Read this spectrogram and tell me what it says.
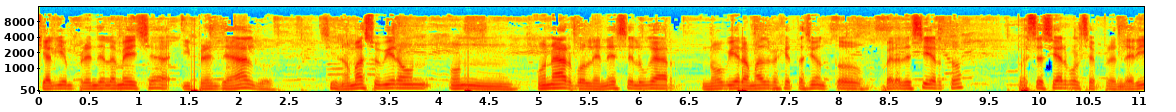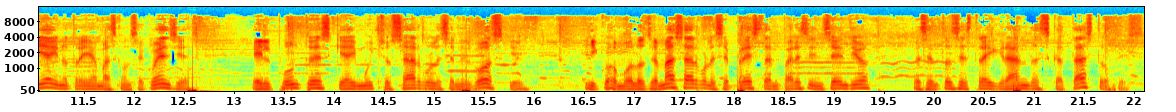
que alguien prende la mecha y prende algo. Si nomás hubiera un, un, árbol en ese lugar, no hubiera más vegetación, todo fuera desierto, pues ese árbol se prendería y no traía más consecuencias. El punto es que hay muchos árboles en el bosque y como los demás árboles se prestan para ese incendio, pues entonces trae grandes catástrofes.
